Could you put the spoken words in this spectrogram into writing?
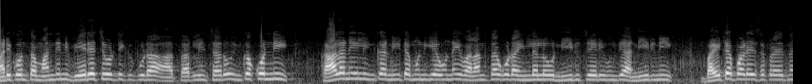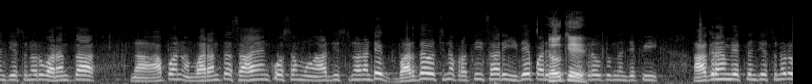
మరికొంతమందిని వేరే చోటికి కూడా తరలించారు. ఇంకా కొన్ని కాలనీలు ఇంకా నీట మునిగే ఉన్నాయి. వాళ్ళంతా కూడా ఇళ్ళలో నీరు చేరి ఉంది. ఆ నీరుని బయటపడేసే ప్రయత్నం చేస్తున్నారు. వారంతా ఆపన్ వారంతా సహాయం కోసం ఆర్జిస్తున్నారు. అంటే వరద వచ్చిన ప్రతిసారి ఇదే పరిస్థితి. ఎదురవుతుందని చెప్పి ఆగ్రహం వ్యక్తం చేస్తున్నారు.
